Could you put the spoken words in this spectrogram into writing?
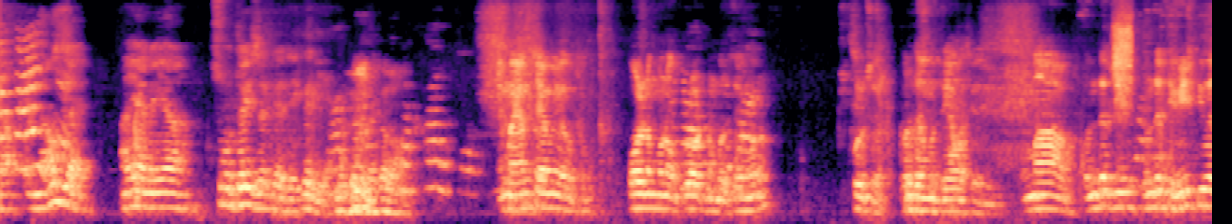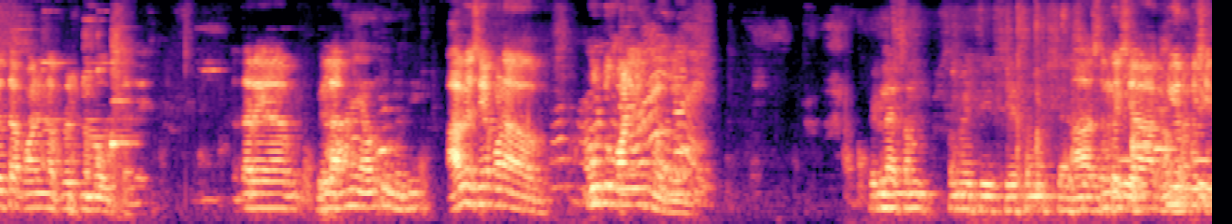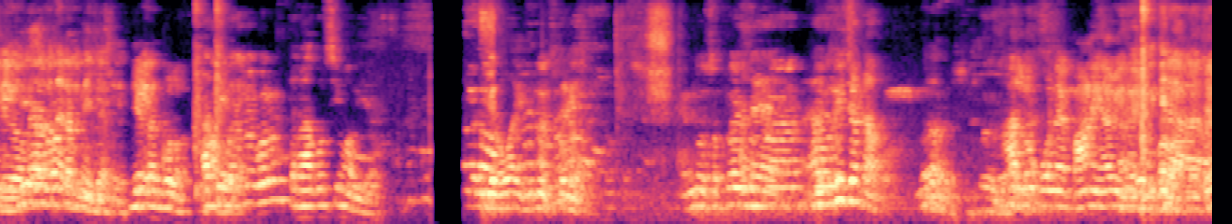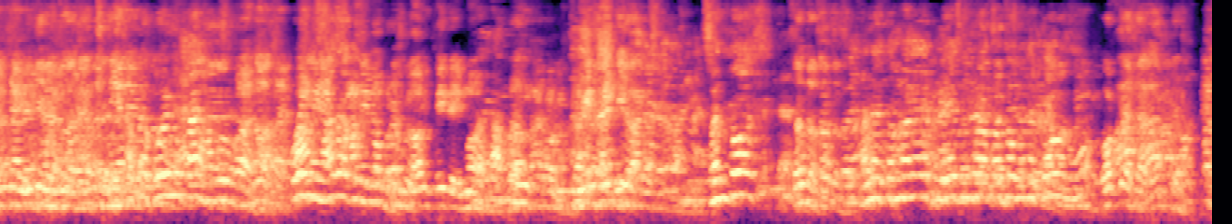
જાય અહીંયા ને અહીંયા શું થઈ શકે છે કરીએ એમાં એમ છે અમે પોલ નંબરનો પ્લોટ નંબર છે અમારો ફૂલ છે? પ્રધાનમંત્રી આવાસ યોજના. એમાં પંદર દિવસ પંદરથી વીસ દિવસ આ પાણીના પ્રશ્ન બહુ ઉઠતા જાય અત્યારે પેલા પાણી આવતું નથી. આવે છે પણ આ પૂરતું પાણી નથી મળતું. કેટલા સમ- સમયથી છે સમસ્યા? આ સમસ્યા ક્લિયર પછી ની વધારે બોલો. તમે આ કુર્સીમાં આવી. જાઓ જે હોય એમનું એનું રિઝલ્ટ આપો. આ લોકોને પાણી આવી આપણે કોઈનું કાંઈ સાંભળવું પાણીનો પ્રશ્ન હલ થઈ જાય. સંતોષ? અને તમારે બે દિવસ પાછો મને કહેવાનું.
